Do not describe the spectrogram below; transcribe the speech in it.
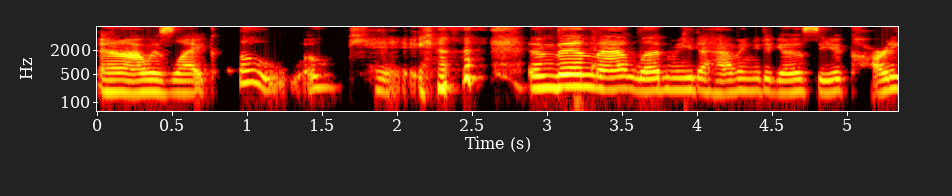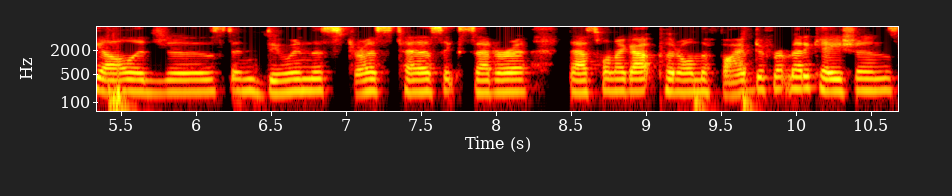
And I was like, oh, okay. and then that led me to having to go see a cardiologist and doing the stress test, etc. That's when I got put on the five different medications.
